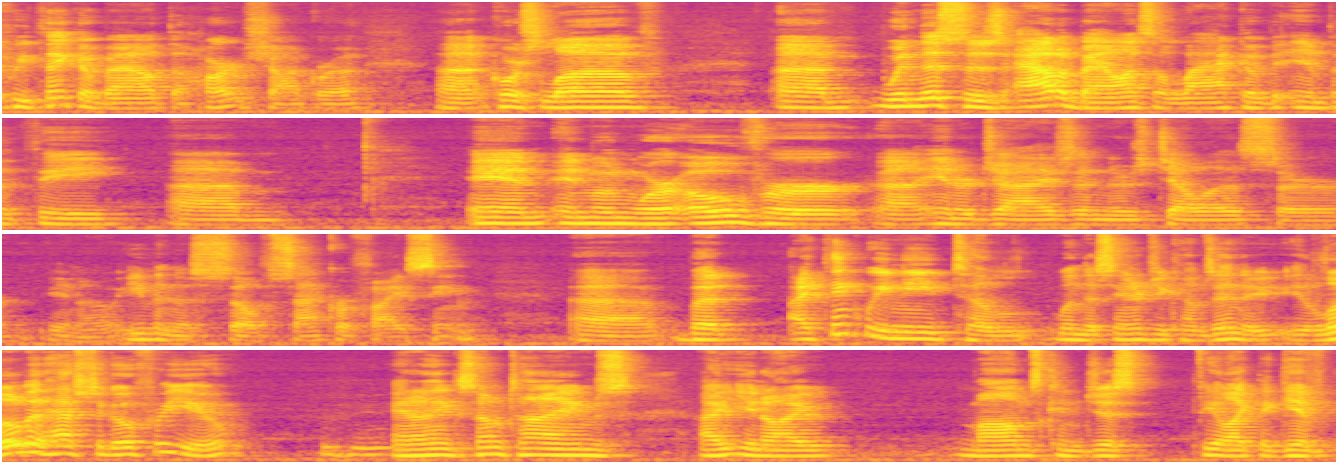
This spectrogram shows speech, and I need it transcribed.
if we think about the heart chakra, uh, of course, love. Um, when this is out of balance, a lack of empathy, um, and and when we're over uh, energized and there's jealous or you know even the self-sacrificing. Uh, but I think we need to when this energy comes in, a little bit has to go for you, and I think sometimes I you know I moms can just feel like they give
